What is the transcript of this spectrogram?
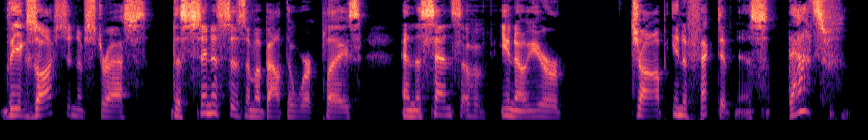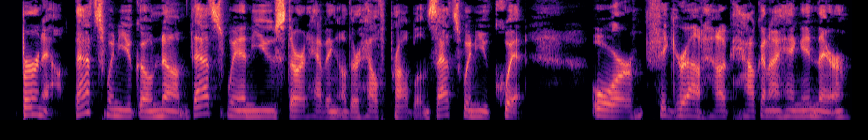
the exhaustion of stress, the cynicism about the workplace, and the sense of, you know, your job ineffectiveness, that's burnout. That's when you go numb. That's when you start having other health problems. That's when you quit or figure out how, how can I hang in there?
